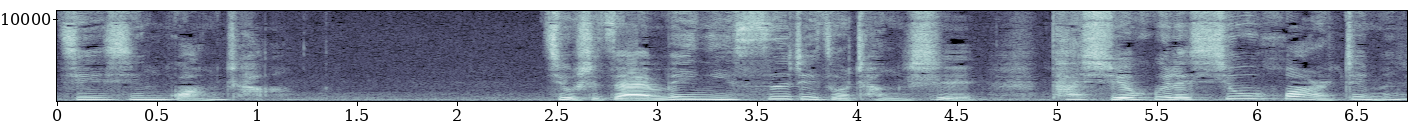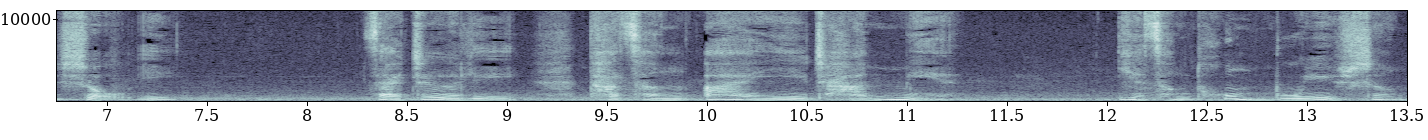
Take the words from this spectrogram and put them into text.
街心广场。就是在威尼斯这座城市，他学会了修画这门手艺。在这里，他曾爱意缠绵，也曾痛不欲生。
